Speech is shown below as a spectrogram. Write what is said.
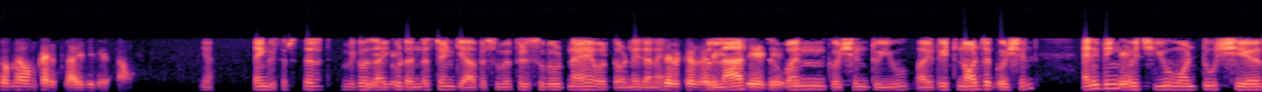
तो मैं उनका रिप्लाई भी देता हूँ। Thank you sir sir because I could understand कि आप सुबह फिर सुबह उठना है और दौड़ने जाना है। Last one question to you it's not the question anything which you want to share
